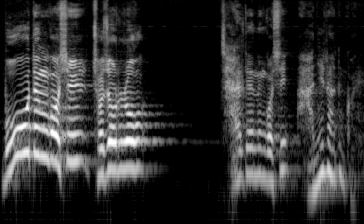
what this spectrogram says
모든 것이 저절로 잘 되는 것이 아니라는 거예요.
